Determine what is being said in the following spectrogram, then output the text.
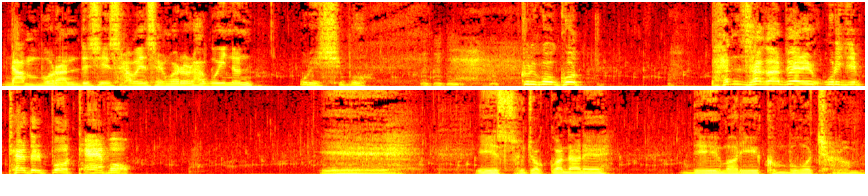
남보란 듯이 사회생활을 하고 있는 우리 시부. 그리고 곧 판사가 될 우리 집 대들보 대보. 예, 이 수족관 안에 네 마리 금붕어처럼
